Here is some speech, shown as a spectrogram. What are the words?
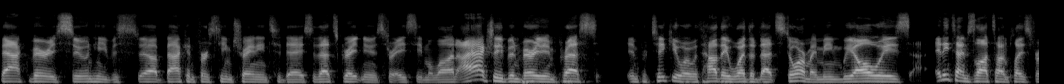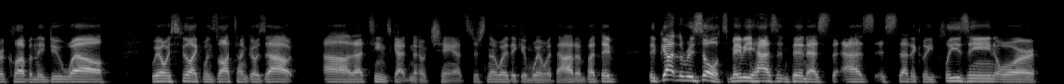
back very soon. He was uh, back in first team training today, so that's great news for AC Milan. I actually have been very impressed, in particular, with how they weathered that storm. I mean, we always, anytime Zlatan plays for a club and they do well, we always feel like when Zlatan goes out, uh, that team's got no chance. There's no way they can win without him. But they've they've gotten the results. Maybe hasn't been as as aesthetically pleasing or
